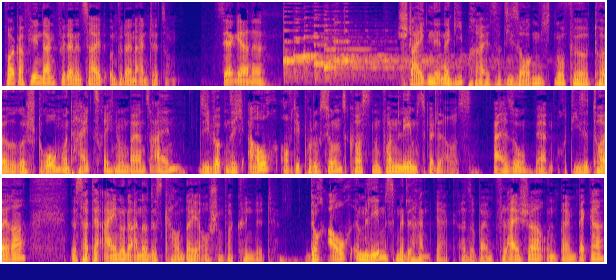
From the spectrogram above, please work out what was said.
Volker, vielen Dank für deine Zeit und für deine Einschätzung. Sehr gerne. Steigende Energiepreise, die sorgen nicht nur für teurere Strom- und Heizrechnungen bei uns allen, sie wirken sich auch auf die Produktionskosten von Lebensmitteln aus. Also werden auch diese teurer. Das hat der ein oder andere Discounter ja auch schon verkündet. Doch auch im Lebensmittelhandwerk, also beim Fleischer und beim Bäcker,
